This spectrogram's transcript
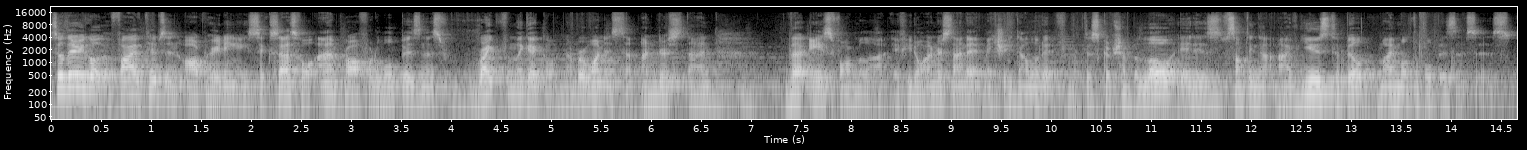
So there you go, the five tips in operating a successful and profitable business right from the get-go. Number one is to understand the ACE formula. If you don't understand it, make sure you download it from the description below. It is something that I've used to build my multiple businesses.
